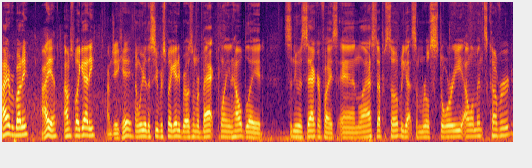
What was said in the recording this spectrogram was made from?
Hi, everybody. Hiya. I'm SpikeGhetti, I'm JK. and we are the Super SpikeGhetti Bros, and we're back playing Hellblade: Senua's Sacrifice. And last episode, we got some real story elements covered.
